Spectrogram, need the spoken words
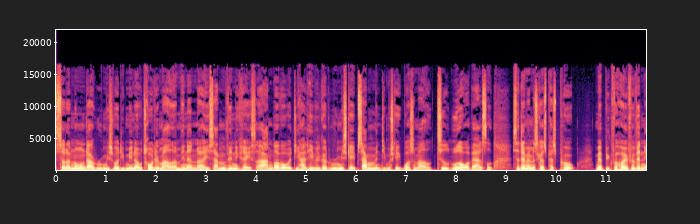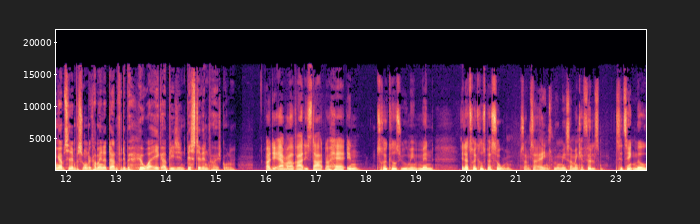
så er der nogen, der er roomies, hvor de minder utrolig meget om hinanden og er i samme vennekreds, og andre, hvor de har et helt vildt godt roomieskab sammen, men de måske ikke bruger så meget tid ud over værelset. Så dermed man skal også passe på med at bygge for høje forventninger op til den person, der kommer ind ad døren, for det behøver ikke at blive din bedste ven på højskolen. Og det er meget rart i starten at have en tryghedsroomie, men, eller tryghedsperson, som så er ens roomie, så man kan følge til ting med.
